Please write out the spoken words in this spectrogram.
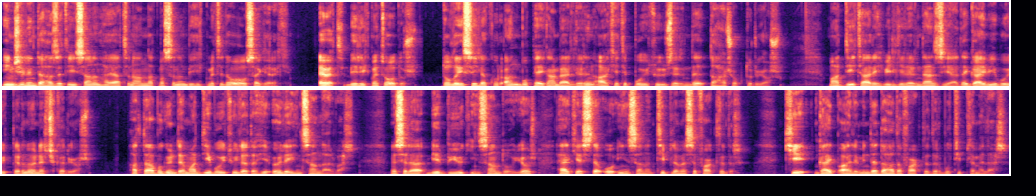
İncil'in de Hz. İsa'nın hayatını anlatmasının bir hikmeti de o olsa gerek. Evet, bir hikmeti odur. Dolayısıyla Kur'an bu peygamberlerin arketip boyutu üzerinde daha çok duruyor. Maddi tarih bilgilerinden ziyade gaybi boyutlarını öne çıkarıyor. Hatta bugün de maddi boyutuyla dahi öyle insanlar var. Mesela bir büyük insan doğuyor, herkes de o insanın tiplemesi farklıdır. Ki gayb aleminde daha da farklıdır bu tiplemeler.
